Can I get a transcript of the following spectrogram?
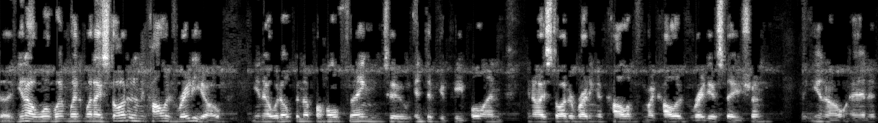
uh, you know, when, when, when I started in college radio, you know, it opened up a whole thing to interview people. And, you know, I started writing a column for my college radio station, you know, and it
